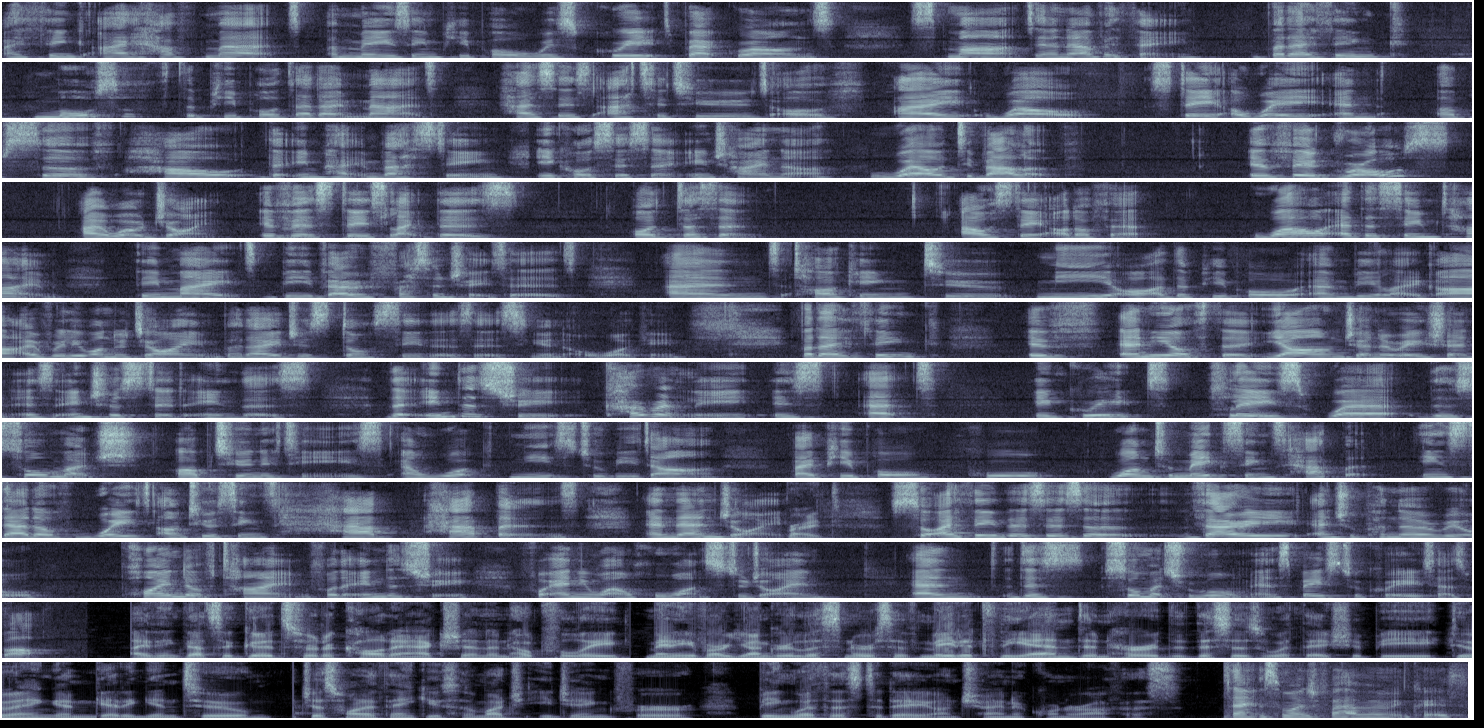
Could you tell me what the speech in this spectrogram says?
I think I have met amazing people with great backgrounds, smart and everything. But I think most of the people that I met has this attitude of I will stay away and observe how the impact investing ecosystem in China will develop. If it grows, I will join. If mm-hmm. it stays like this or doesn't, I'll stay out of it. While at the same time, they might be very frustrated and talking to me or other people and be like, ah, I really want to join, but I just don't see this as, you know, working. But I think if any of the young generation is interested in this, the industry currently is at a great place where there's so much opportunities and work needs to be done by people who want to make things happen instead of wait until things hap- happens and then join. Right. So I think this is a very entrepreneurial point of time for the industry for anyone who wants to join. And there's so much room and space to create as well. I think that's a good sort of call to action. And hopefully, many of our younger listeners have made it to the end and heard that this is what they should be doing and getting into. Just want to thank you so much, Yijing, for being with us today on China Corner Office. Thanks so much for having me, Chris.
